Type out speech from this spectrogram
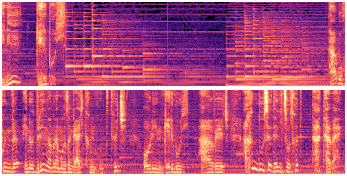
Миний гэр бүл. Та бүхэнд энэ өдрийн амар амгалан айлтхан хүндэтгэж өөрийн гэр бүл, аав ээж, ахын дүүсээ танилцуулахад таатай байна.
